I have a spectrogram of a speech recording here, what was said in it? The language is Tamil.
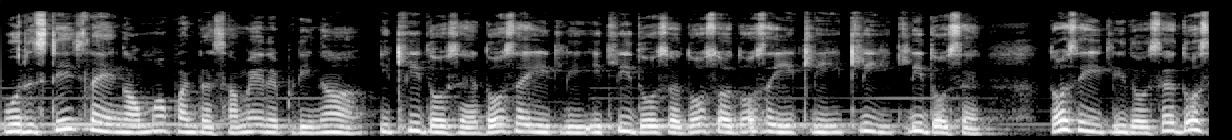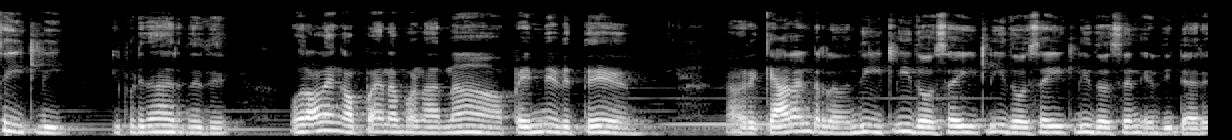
ஒரு ஸ்டேஜில் எங்கள் அம்மா பண்ணுற சமையல் எப்படின்னா இட்லி தோசை தோசை இட்லி இட்லி தோசை தோசை தோசை இட்லி இட்லி இட்லி தோசை தோசை இட்லி தோசை தோசை இட்லி. இப்படி தான் இருந்தது. ஒரு நாள் எங்கள் அப்பா என்ன பண்ணார்னா பென் எடுத்து அவர் கேலண்டரில் வந்து இட்லி தோசை இட்லி தோசை இட்லி தோசைன்னு எழுதிட்டாரு.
